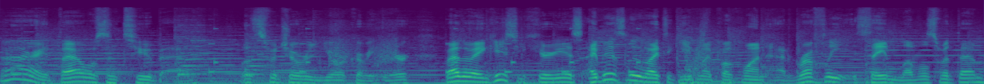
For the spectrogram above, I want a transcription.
Alright, that wasn't too bad. Let's switch over to York over here. By the way, in case you're curious, I basically like to keep my Pokemon at roughly the same levels with them.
